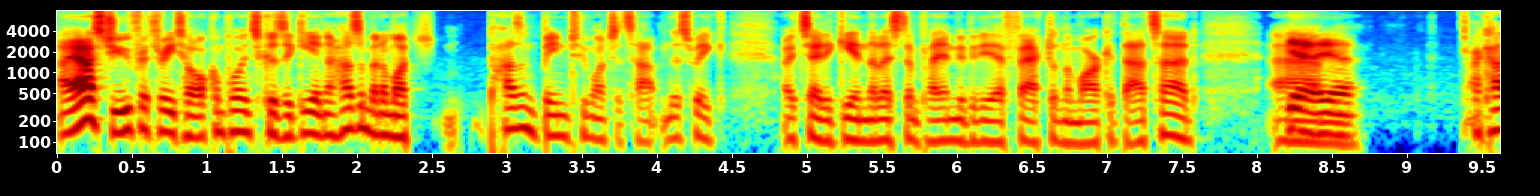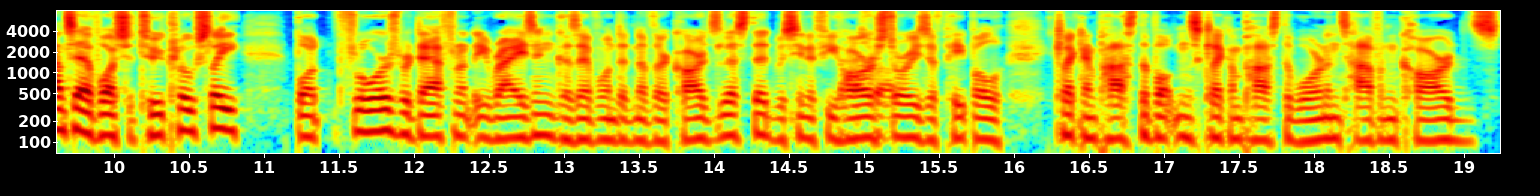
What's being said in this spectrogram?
I asked you for three talking points because again there hasn't been a much hasn't been too much that's happened this week outside again the list and play and maybe the effect on the market that's had. Yeah, Um, yeah. I can't say I've watched it too closely, but floors were definitely rising because everyone didn't have their cards listed. We've seen a few horror right. stories of people clicking past the buttons, clicking past the warnings, having cards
